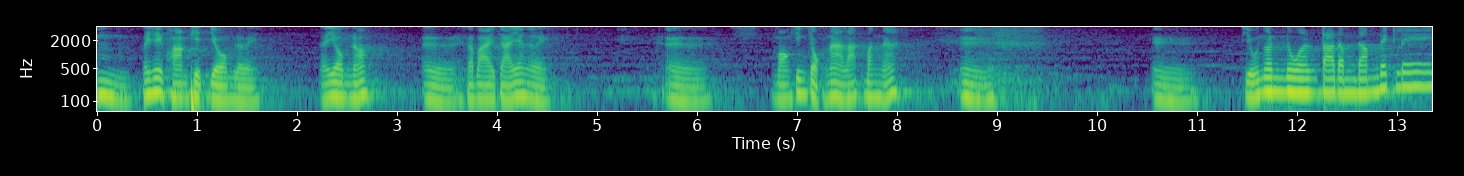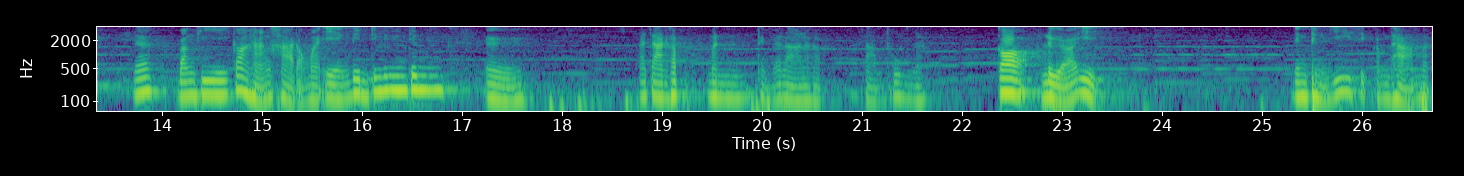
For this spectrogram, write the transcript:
อืม ไม่ใช่ความผิดโยมเลย นะโยมเนาะ เออ สบายใจยังเอ่ย เออ มองจิ้งจกน่ารักบ้างนะ เออ เออ ผิวนวลนวลๆตาดำๆเล็ก ๆ นะบางทีก็หางขาดออกมาเองดิ้นจึงจึงจึงเอออาจารย์ครับมันถึงเวลาแล้วครับสามทุ่มแล้วก็เหลืออีก ยังถึงยี่สิบคำถามอะ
